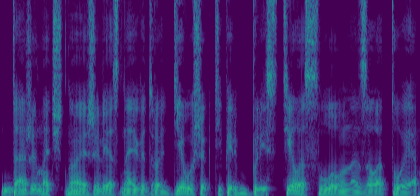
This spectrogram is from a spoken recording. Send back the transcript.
даже ночное железное ведро девушек теперь блестело словно золотое.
